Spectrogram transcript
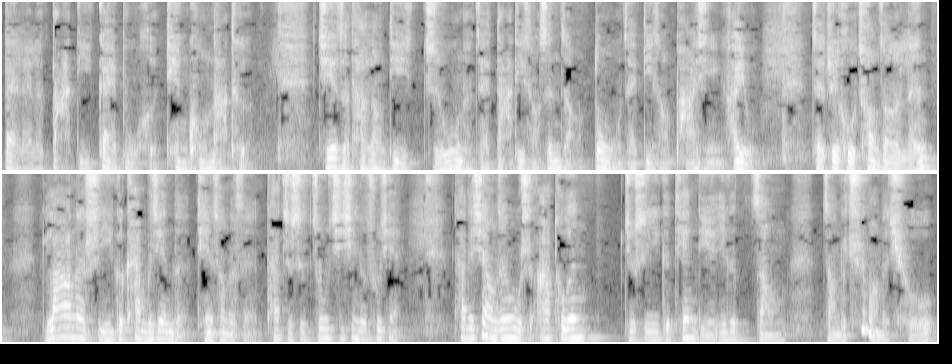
带来了大地盖布和天空纳特。接着，他让地植物呢在大地上生长，动物在地上爬行，还有在最后创造了人。拉呢是一个看不见的天上的神，他只是周期性的出现。他的象征物是阿托恩，就是一个天蝶，一个长长着翅膀的球。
